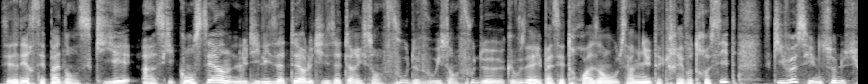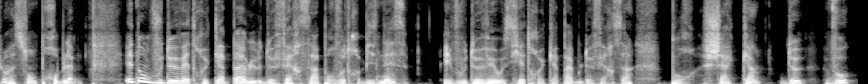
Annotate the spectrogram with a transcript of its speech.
C'est-à-dire, c'est pas dans ce qui est, euh, ce qui concerne l'utilisateur. L'utilisateur, il s'en fout de vous, il s'en fout de que vous avez passé 3 ans ou 5 minutes à créer votre site. Ce qu'il veut, c'est une solution à son problème. Et donc, vous devez être capable de faire ça pour votre business et vous devez aussi être capable de faire ça pour chacun de vos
